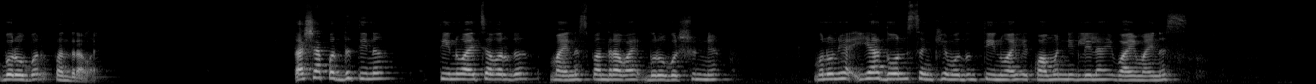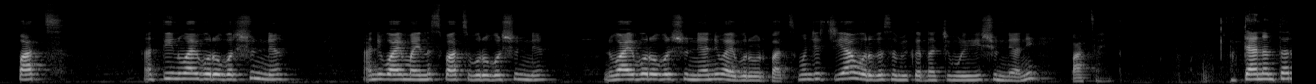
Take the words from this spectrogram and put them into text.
बरोबर पंधरा वाय. तशा पद्धतीनं तीन वायचा वर्ग मायनस पंधरा वाय बरोबर शून्य. म्हणून ह्या या दोन संख्येमधून तीन वाय हे कॉमन निघलेलं आहे वाय मायनस पाच. तीन वाय बरोबर शून्य आणि वाय मायनस पाच बरोबर शून्य वाय बरोबर शून्य आणि वाय बरोबर पाच. म्हणजेच या वर्ग समीकरणाची मुळे ही शून्य आणि पाच आहेत. त्यानंतर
